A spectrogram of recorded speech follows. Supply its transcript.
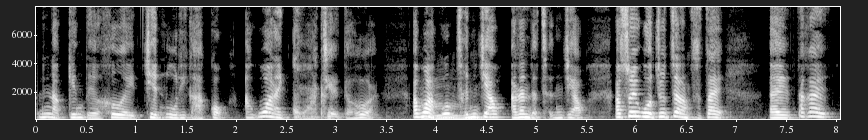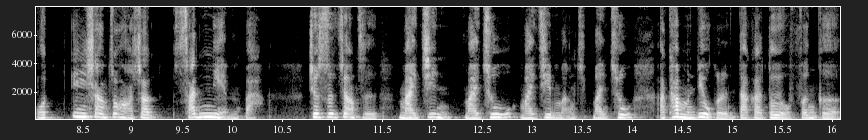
你若经到好诶建物，你甲我讲，啊，我来看者就好啊，啊，我讲成交，啊，咱就成交，啊，所以我就这样子在，诶，大概我印象中好像三年吧，就是这样子买进买出买进买买出，啊，他们六个人大概都有分个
